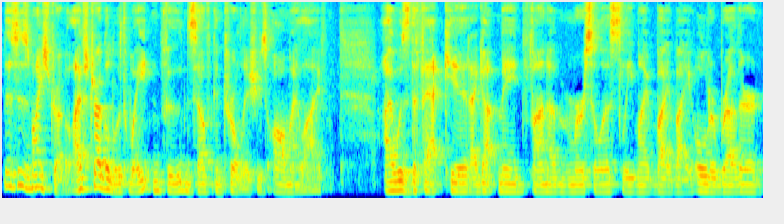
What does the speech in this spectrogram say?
this is my struggle. I've struggled with weight and food and self control issues all my life. I was the fat kid. I got made fun of mercilessly by, by my older brother.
